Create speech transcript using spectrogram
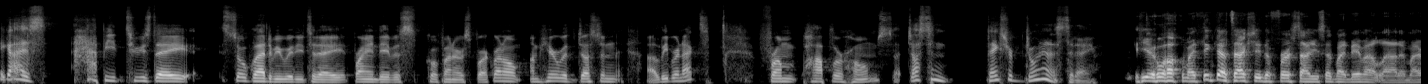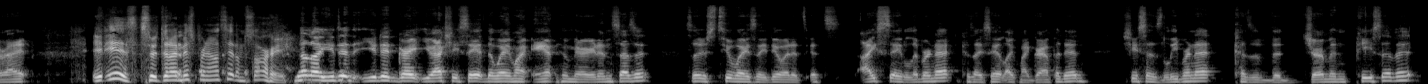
Hey guys, happy Tuesday. So glad to be with you today. Brian Davis, co founder of Spark Rental. I'm here with Justin uh, Lieberknecht from Poplar Homes. Uh, Justin, thanks for joining us today. You're welcome. I think that's actually the first time you said my name out loud. Am I right? It is. So did I mispronounce it? I'm sorry. No, no, you did. You did great. You actually say it the way my aunt who married in says it. So there's two ways they do it. It's it's I say Libernet because I say it like my grandpa did. She says Liebernet because of the German piece of it.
